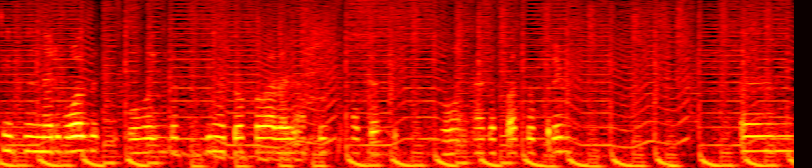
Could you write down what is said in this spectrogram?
Sinto-me nervosa, tipo, ainda por cima estou a falar de uma câmera. Não é nada fácil para mim. Um,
